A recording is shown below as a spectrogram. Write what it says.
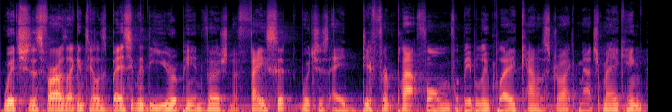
which, as far as I can tell, is basically the European version of FACEIT, which is a different platform for people who play Counter Strike matchmaking,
